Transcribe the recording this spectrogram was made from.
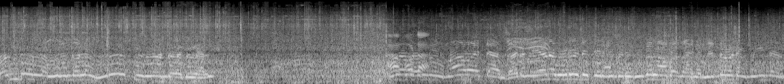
ஒன்றில் இருந்தாலும் இருபத்தி இரண்டு வடிகள் ஆ போட்டேன் மாவட்டம் கடுமையான போராட்டத்திற்கு பிறகு முதலாவதாக நெட்டவடை மீனர்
